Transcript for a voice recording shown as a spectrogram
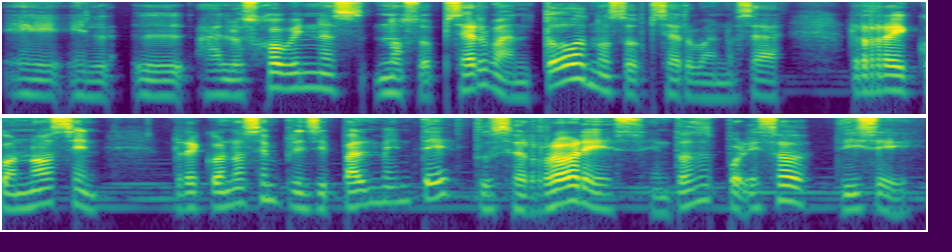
eh, a los jóvenes nos observan, todos nos observan, o sea, reconocen, reconocen principalmente tus errores. Entonces por eso dice,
